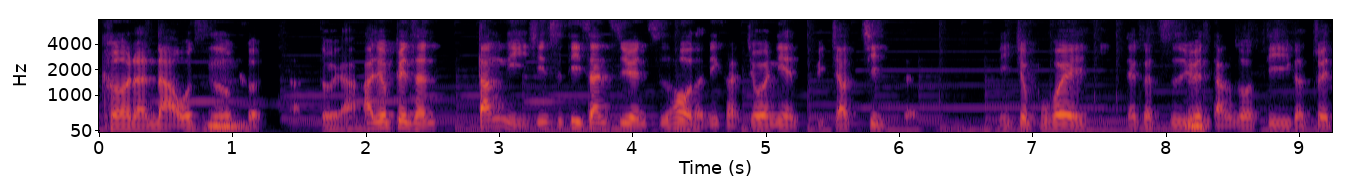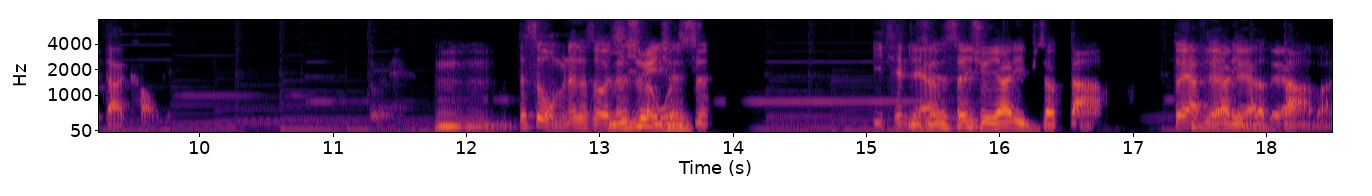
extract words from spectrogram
可能啦，我只能说可能、嗯、对啊，他、啊、就变成，当你已经是第三志愿之后的，你可能就会念比较近的，你就不会以那个志愿当做第一个最大考量。对，嗯嗯，这是我们那个时候的，所以以前是以前以前升学压力比较大。对啊，压力比较大吧？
